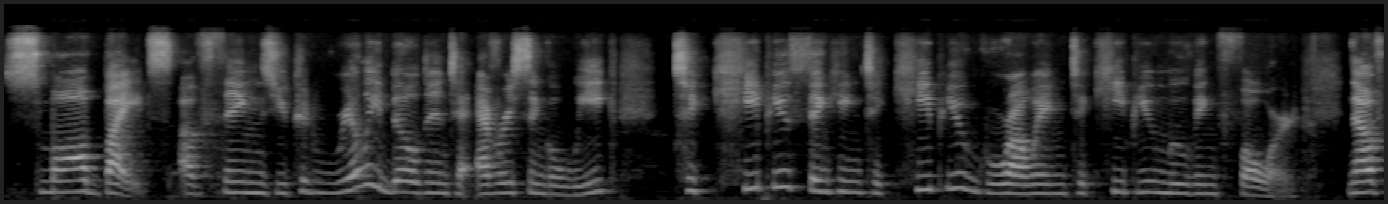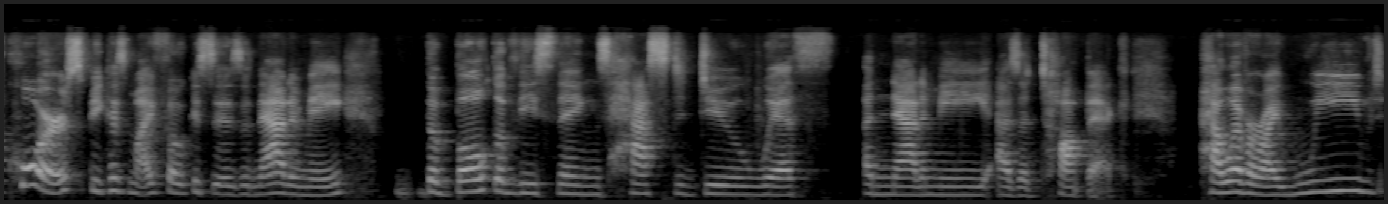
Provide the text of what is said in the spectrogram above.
small bites of things you could really build into every single week to keep you thinking, to keep you growing, to keep you moving forward. Now, of course, because my focus is anatomy, the bulk of these things has to do with anatomy as a topic. However, I weaved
